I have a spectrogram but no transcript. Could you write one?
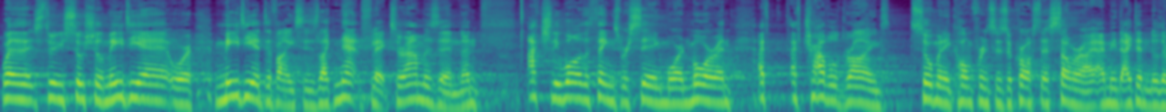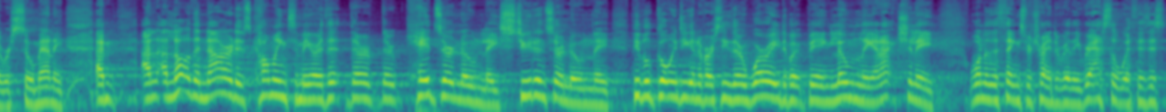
whether it's through social media or media devices like Netflix or Amazon. And actually, one of the things we're seeing more and more, and I've, I've traveled around so many conferences across this summer. I, I mean, I didn't know there were so many. Um, and a lot of the narratives coming to me are that their, their kids are lonely, students are lonely, people going to university, they're worried about being lonely. And actually, one of the things we're trying to really wrestle with is this,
